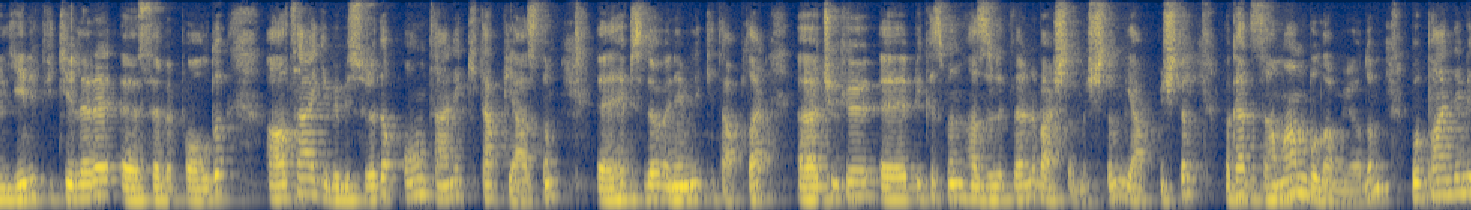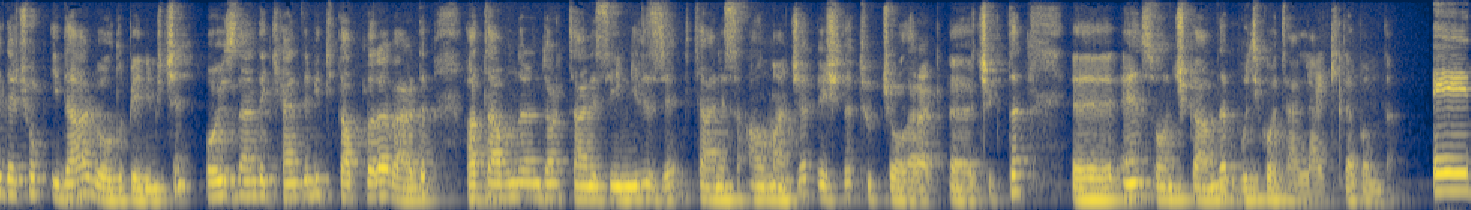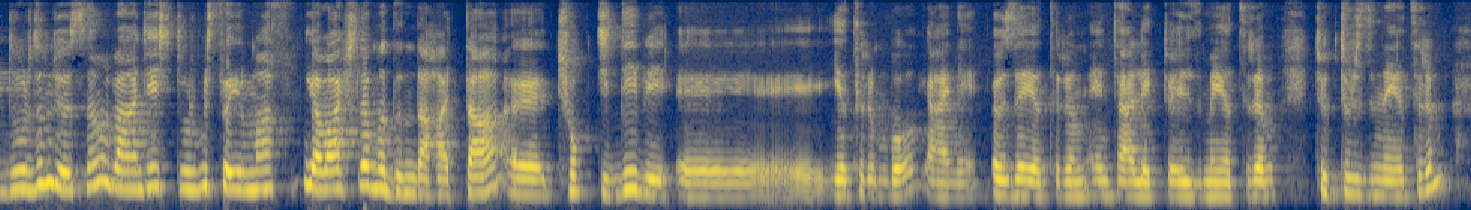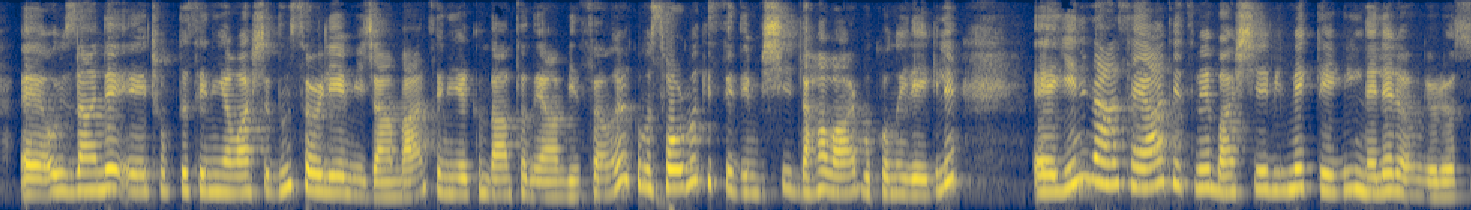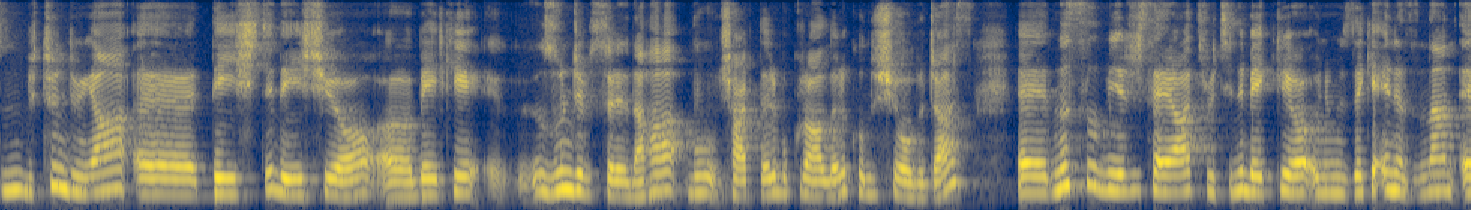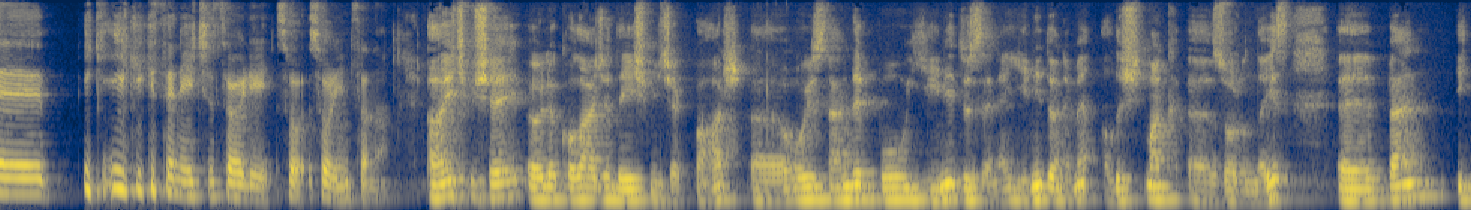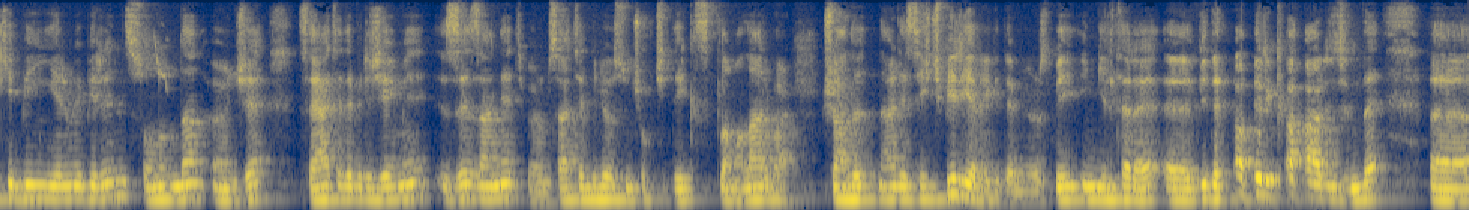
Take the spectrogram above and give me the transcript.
yeni fikirlere e, sebep oldu. 6 ay gibi bir sürede 10 tane kitap yazdım. Hepsi de önemli kitaplar. Çünkü bir kısmının hazırlıklarını başlamıştım, yapmıştım. Fakat zaman bulamıyordum. Bu pandemi de çok ideal oldu benim için. O yüzden de kendimi kitaplara verdim. Hatta bunların 4 tanesi İngilizce, bir tanesi Almanca, beşi de Türkçe olarak çıktı. En son çıkan da Butik Oteller kitabımdı. E, durdum diyorsun ama bence hiç durmuş sayılmaz. Yavaşlamadın da hatta. E, çok ciddi bir e, yatırım bu. Yani öze yatırım, entelektüelizme yatırım, Türk turizmine yatırım. E, o yüzden de e, çok da senin yavaşladığını söyleyemeyeceğim ben. Seni yakından tanıyan bir insan olarak. Ama sormak istediğim bir şey daha var bu konuyla ilgili. E, yeniden seyahat etmeye başlayabilmekle ilgili neler öngörüyorsun? Bütün dünya e, değişti, değişiyor. E, belki uzunca bir süre daha bu şartları, bu kuralları konuşuyor olacağız. E, nasıl bir seyahat rutini bekliyor önümüzdeki en azından e, iki, ilk iki sene için söyle, sor, sorayım sana. Hiçbir şey öyle kolayca değişmeyecek Bahar. O yüzden de bu yeni düzene, yeni döneme alışmak zorundayız. Ben 2021'in sonundan önce seyahat edebileceğimizi zannetmiyorum. Zaten biliyorsun çok ciddi kısıtlamalar var. Şu anda neredeyse hiçbir yere gidemiyoruz. Bir İngiltere, bir de Amerika haricinde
